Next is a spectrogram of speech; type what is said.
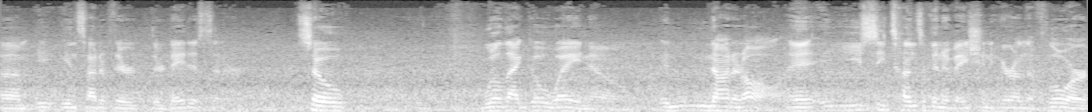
um, inside of their, their data center. So, will that go away? No. Not at all. And you see tons of innovation here on the floor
